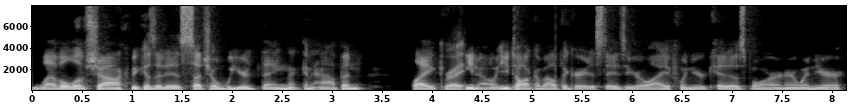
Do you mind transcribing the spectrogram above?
level of shock because it is such a weird thing that can happen. Like Right. you know, you talk about the greatest days of your life when your kid is born or when you're.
